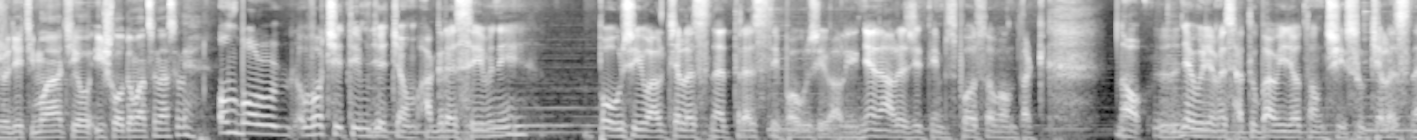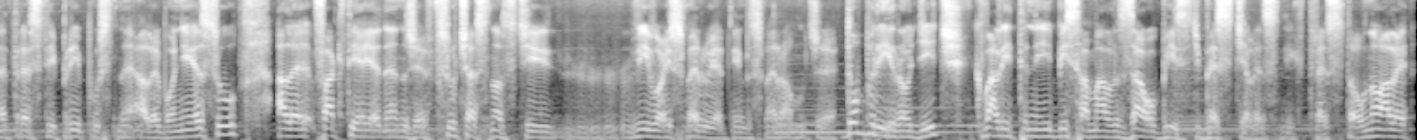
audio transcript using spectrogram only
že deti mlátil. Išlo domáce násilie? On bol voči tým deťom agresívny, používal telesné tresty, používal ich nenáležitým spôsobom, tak No, nebudeme sa tu baviť o tom, či sú telesné tresty prípustné alebo nie sú, ale fakt je jeden, že v súčasnosti vývoj smeruje tým smerom, že dobrý rodič, kvalitný, by sa mal zaobísť bez telesných trestov. No ale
